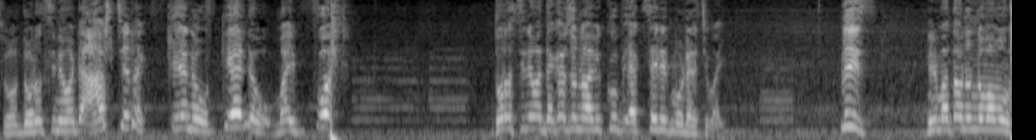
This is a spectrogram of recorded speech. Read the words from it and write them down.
সো দরদ সিনেমাটা আসছে না? কেন? কেন? মাই ফার্স্ট দরদ সিনেমা দেখার জন্য আমি খুব এক্সাইটেড মোডে আছি ভাই। প্লিজ নির্মাতা অনন্য মামুন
